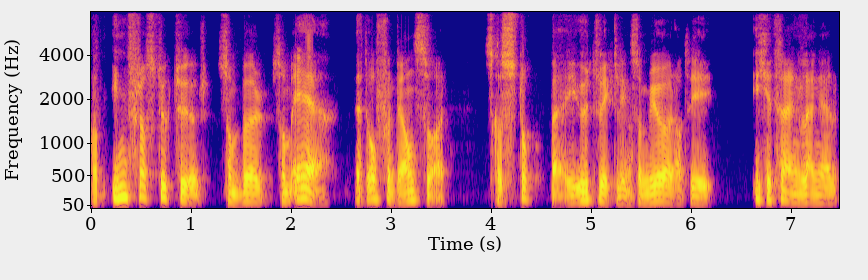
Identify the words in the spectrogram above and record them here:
at infrastruktur, som, bør, som er et offentlig ansvar, skal stoppe i utvikling som gjør at vi ikke trenger lenger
